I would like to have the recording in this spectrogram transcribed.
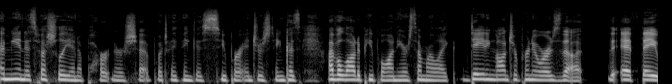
I- mean, especially in a partnership, which I think is super interesting because I have a lot of people on here. Some are like dating entrepreneurs. The if they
